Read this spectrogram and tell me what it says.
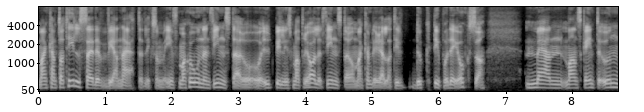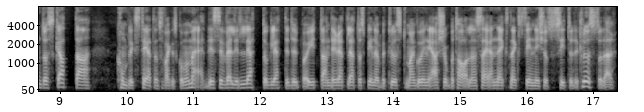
man kan ta till sig det via nätet. Liksom. Informationen finns där och, och utbildningsmaterialet finns där och man kan bli relativt duktig på det också. Men man ska inte underskatta komplexiteten som faktiskt kommer med. Det ser väldigt lätt och glättigt ut på ytan. Det är rätt lätt att spinna upp ett kluster. Man går in i Azure-portalen, säger next, next, finish och så sitter det kluster där.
